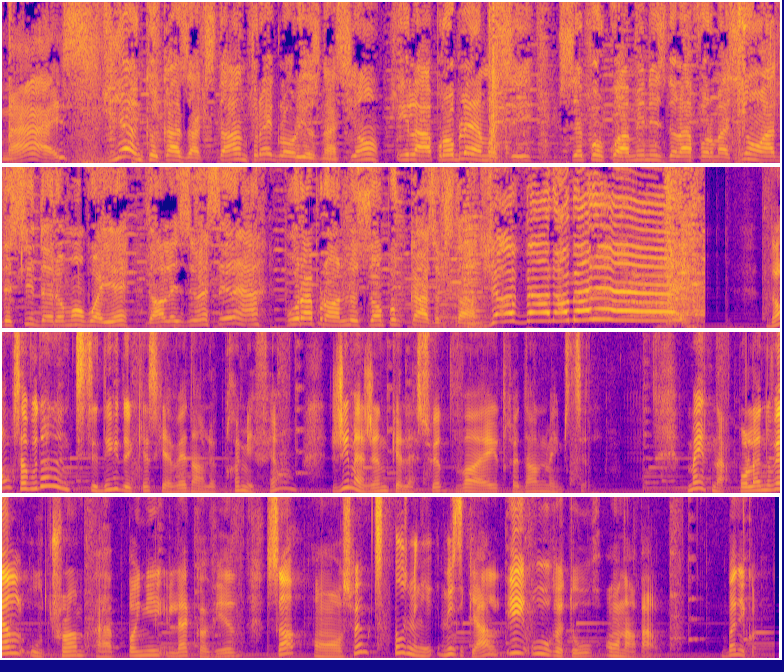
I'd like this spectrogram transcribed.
Nice. Bien que Kazakhstan, très glorieuse nation, il a un problème aussi. C'est pourquoi le ministre de la Formation a décidé de m'envoyer dans les USA pour apprendre le son pour Kazakhstan. Je vais en Amérique! Donc, ça vous donne une petite idée de qu'est-ce qu'il y avait dans le premier film. J'imagine que la suite va être dans le même style. Maintenant, pour la nouvelle où Trump a pogné la COVID, ça, on se fait une petite Pause musicale et au retour, on en parle. Bonne écoute.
